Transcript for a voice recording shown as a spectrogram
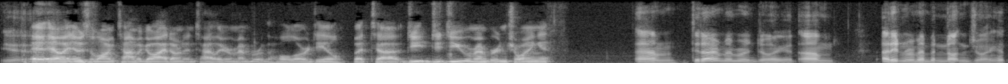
Yeah. It, I mean, it was a long time ago. I don't entirely remember the whole ordeal, but uh, do did you remember enjoying it? Um, did I remember enjoying it? Um, I didn't remember not enjoying it.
